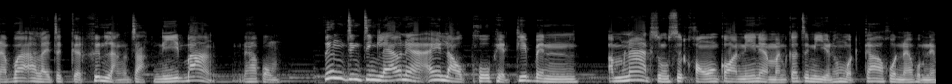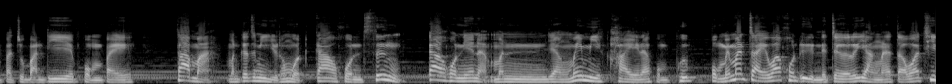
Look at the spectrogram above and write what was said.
นะว่าอะไรจะเกิดขึ้นหลังจากนี้บ้างนะครับผม ซึ่งจริง ๆ แล้วเนี่ยไอ้เหล่าโพเพตที่เป็นอำนาจสูงสุดขององค์กรนี้เนี่ยมันก็จะมีอยู่ทั้งหมด 9 คนนะผมในปัจจุบันที่ผมไปทราบมา มันก็จะมีอยู่ทั้งหมด 9 คน ซึ่ง 9 คนนี้เนี่ยมันยังไม่มีใครนะผมผมผมไม่มั่นใจว่าคนอื่นเนี่ยเจอหรือยังนะ แต่ว่าที่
